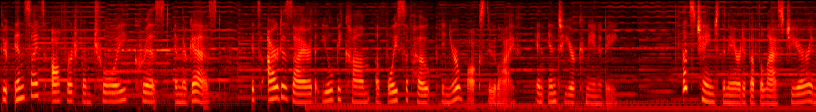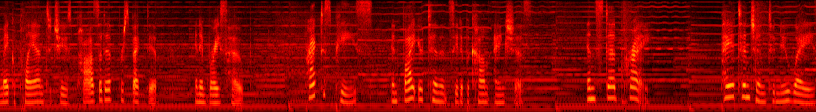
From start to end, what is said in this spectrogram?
Through insights offered from Troy, Chris, and their guest, it's our desire that you'll become a voice of hope in your walks through life and into your community. Let's change the narrative of the last year and make a plan to choose positive perspective and embrace hope. Practice peace and fight your tendency to become anxious. Instead, pray. Pay attention to new ways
